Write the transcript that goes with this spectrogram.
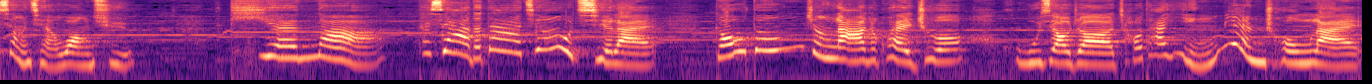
向前望去，天哪！他吓得大叫起来。高登正拉着快车，呼啸着朝他迎面冲来。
